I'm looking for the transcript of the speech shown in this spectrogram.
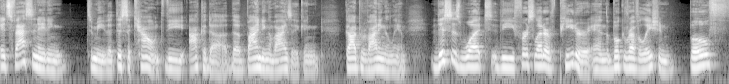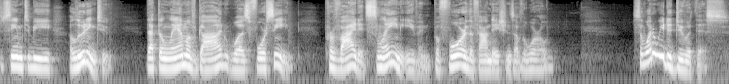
It's fascinating to me that this account, the Akedah, the binding of Isaac, and God providing a lamb. This is what the first letter of Peter and the book of Revelation both seem to be alluding to that the Lamb of God was foreseen, provided, slain even before the foundations of the world. So, what are we to do with this?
